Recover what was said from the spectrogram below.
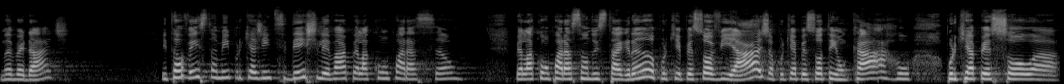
não é verdade? E talvez também porque a gente se deixe levar pela comparação pela comparação do Instagram, porque a pessoa viaja, porque a pessoa tem um carro, porque a pessoa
